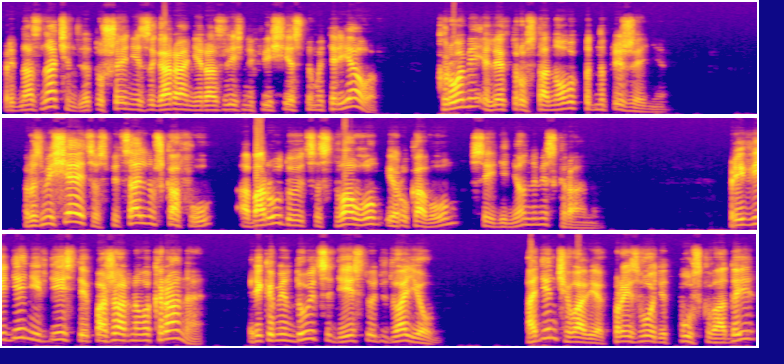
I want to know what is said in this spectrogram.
предназначен для тушения загорания различных веществ и материалов, кроме электроустановок под напряжением. Размещается в специальном шкафу, оборудуется стволом и рукавом, соединенными с краном. При введении в действие пожарного крана рекомендуется действовать вдвоем. Один человек производит пуск воды,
